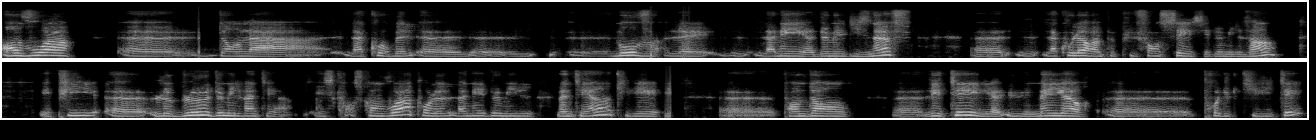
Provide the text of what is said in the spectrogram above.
on voit euh, dans la, courbe euh, euh, mauve l'année 2019, la couleur un peu plus foncée, c'est 2020, et puis le bleu 2021. Et ce qu'on voit pour l'année 2021, qui est pendant l'été, il y a eu une meilleure productivité,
